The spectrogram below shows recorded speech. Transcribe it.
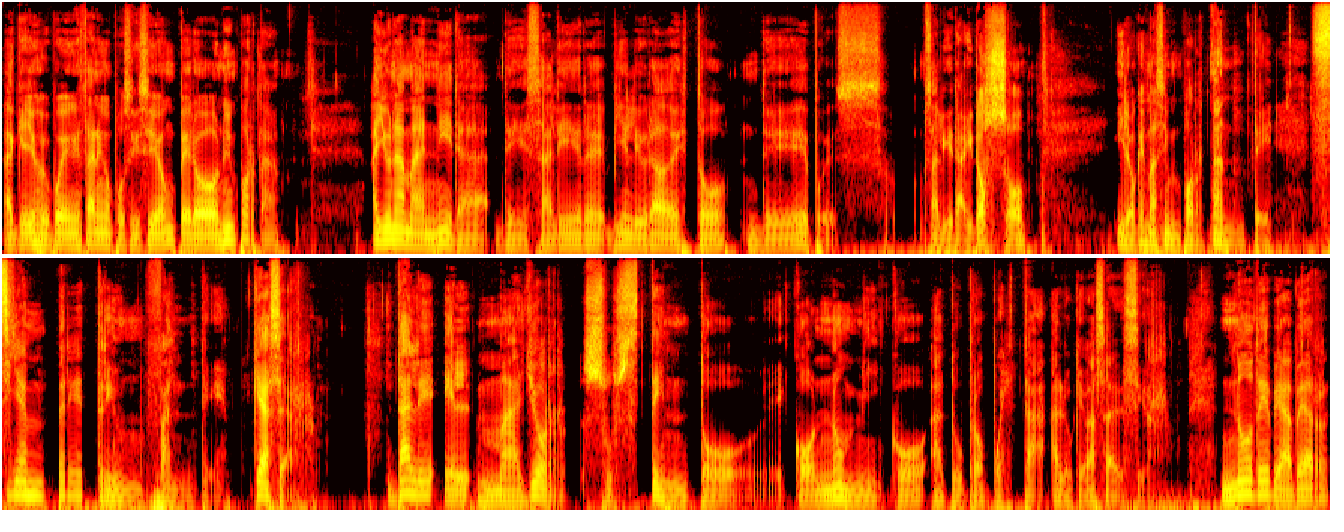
aquellos que pueden estar en oposición, pero no importa hay una manera de salir bien librado de esto, de pues salir airoso y lo que es más importante, siempre triunfante. ¿Qué hacer? Dale el mayor sustento económico a tu propuesta, a lo que vas a decir. No debe haber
